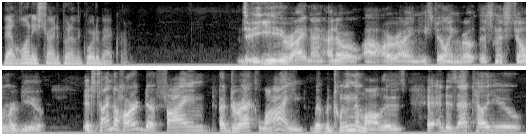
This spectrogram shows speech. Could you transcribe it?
that Lunney's trying to put on the quarterback room? You're right, and I, I know uh, our Ryan Easterling wrote this in his film review. It's kind of hard to find a direct line but between them all. Is and does that tell you?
